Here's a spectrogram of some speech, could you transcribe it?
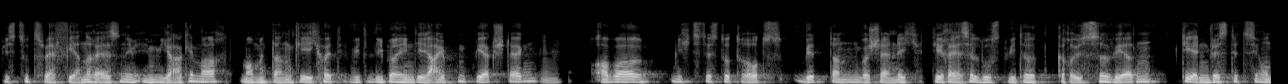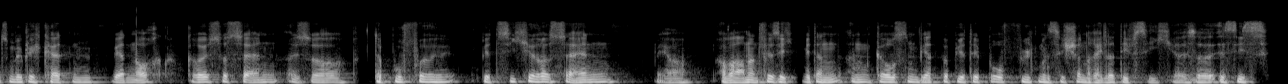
bis zu zwei Fernreisen im, im Jahr gemacht. Momentan gehe ich heute halt lieber in die Alpen Bergsteigen. Mhm. Aber nichtsdestotrotz wird dann wahrscheinlich die Reiselust wieder größer werden. Die Investitionsmöglichkeiten werden auch größer sein. Also der Buffer wird sicherer sein. Ja, aber an und für sich mit einem, einem großen Wertpapierdepot fühlt man sich schon relativ sicher. Also es ist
